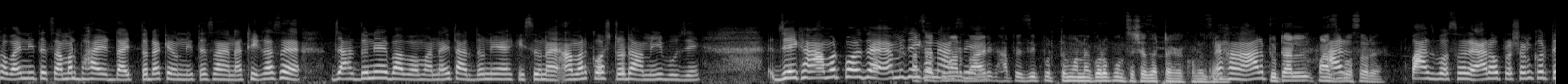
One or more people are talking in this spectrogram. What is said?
সবাই নিতে চায় আমার ভাইয়ের দায়িত্বটা কেউ নিতে চায় না ঠিক আছে? যার দুনিয়ায় বাবা মা নাই তার দুনিয়ায় কিছু নাই। আমার কষ্টটা আমিই বুঝি। যেখানে আমার পর্যায়ে আমি আচ্ছা যেখানে তোমার আছি। হাফেজি পড়তে মনে করো পঞ্চাশ হাজার টাকা খরচ হ্যাঁ আর টোটাল পাঁচ বছরে। পাঁচ বছরে আর অপারেশন করতে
